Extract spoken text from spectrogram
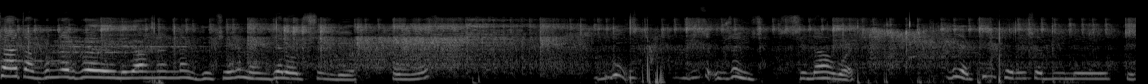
Zaten bunları böyle yanlarından geçelim engel olsun diye koymuş. Bir bizde uzay silah var. Bir de kim karışabilir ki?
